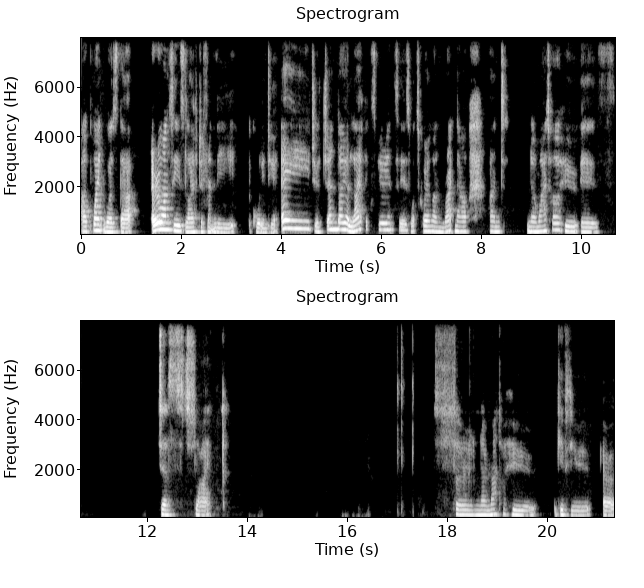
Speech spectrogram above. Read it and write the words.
Our point was that everyone sees life differently according to your age, your gender, your life experiences, what's going on right now, and no matter who is just like so no matter who gives you a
